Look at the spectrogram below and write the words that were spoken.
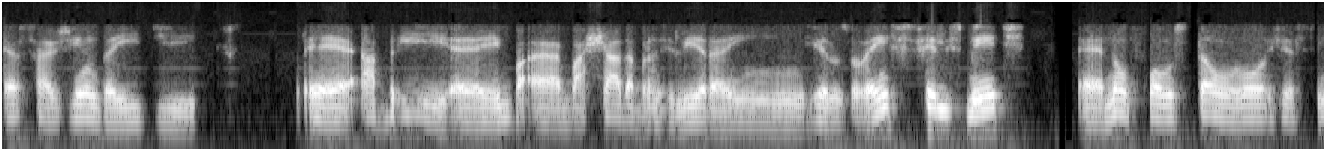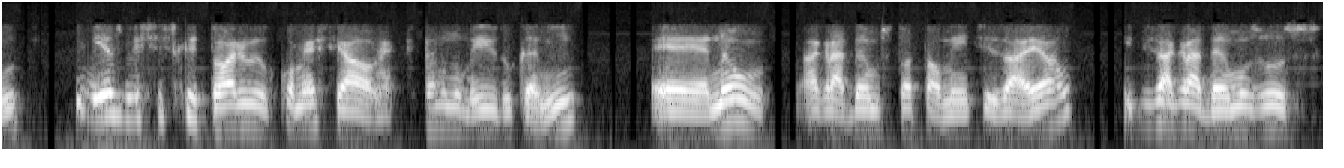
essa agenda aí de é, abrir é, a Embaixada Brasileira em Jerusalém. Felizmente, é, não fomos tão longe assim. E mesmo esse escritório comercial, né? Estamos no meio do caminho, é, não agradamos totalmente Israel e desagradamos os,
